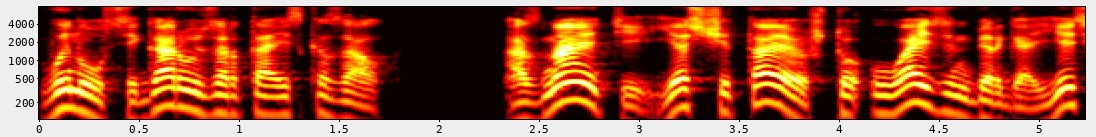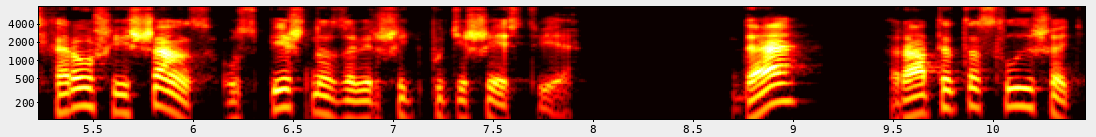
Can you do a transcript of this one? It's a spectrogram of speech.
вынул сигару изо рта и сказал: "А знаете, я считаю, что у Айзенберга есть хороший шанс успешно завершить путешествие". "Да?" Рад это слышать.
